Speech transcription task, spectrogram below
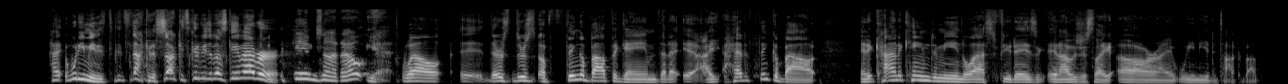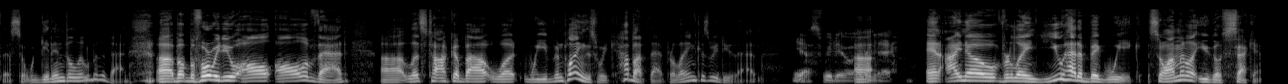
How, what do you mean? It's, it's not going to suck. It's going to be the best game ever. The game's not out yet. Well, uh, there's there's a thing about the game that I, I had to think about, and it kind of came to me in the last few days, and I was just like, all right, we need to talk about this. So we'll get into a little bit of that. Uh, but before we do all all of that, uh, let's talk about what we've been playing this week. How about that, Verlaine? Because we do that. Yes, we do Uh, every day. And I know Verlaine, you had a big week, so I'm going to let you go second.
